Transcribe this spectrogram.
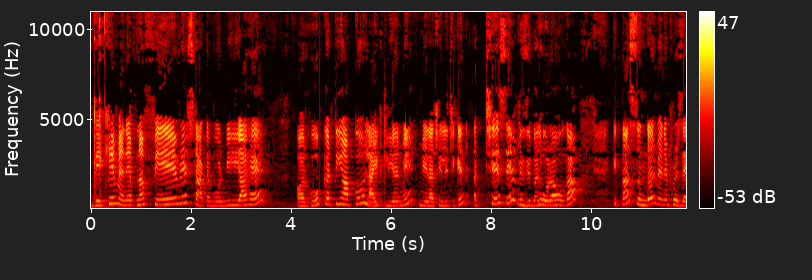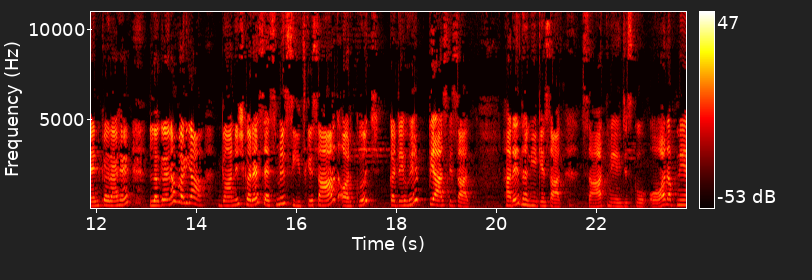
देखिए, मैंने अपना फेवरेट स्टार्टर बोर्ड भी लिया है और होप करती हूँ आपको लाइट क्लियर में मेरा चिली चिकन अच्छे से विजिबल हो रहा होगा। कितना सुंदर मैंने प्रेजेंट करा है। लग रहा है ना बढ़िया। गार्निश करा है सेसमे सीड्स के साथ और कुछ कटे हुए प्याज के साथ, हरे धनिए के साथ। साथ में जिसको और अपने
